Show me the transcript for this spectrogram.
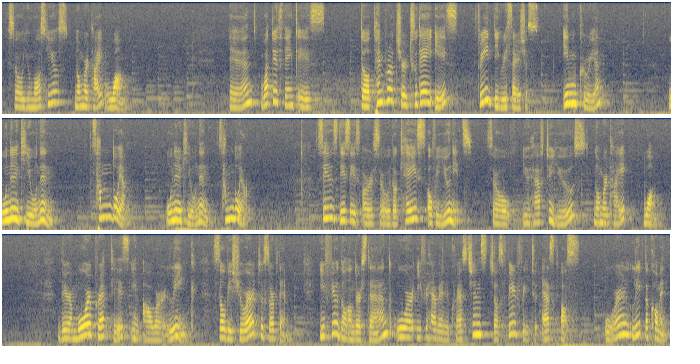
so you must use number type 1. And what do you think is the temperature today is 3 degrees Celsius. In Korean, 오늘 기온은 3도야. 오늘 기온은 3도야. Since this is also the case of units, so you have to use number type 1. There are more practice in our link, so be sure to solve them. If you don't understand or if you have any questions, just feel free to ask us or leave the comment.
